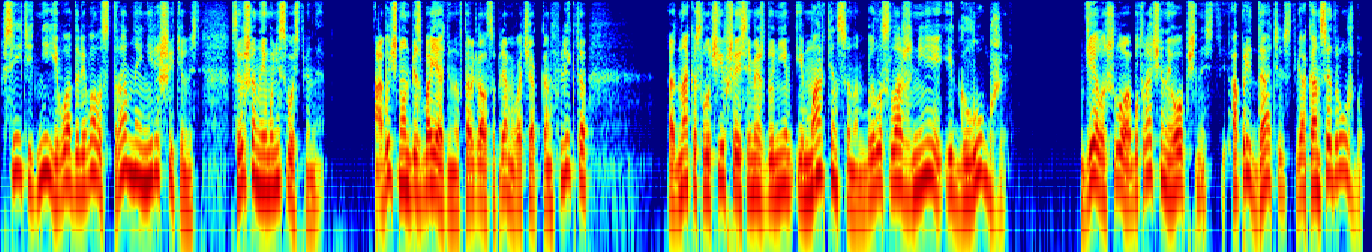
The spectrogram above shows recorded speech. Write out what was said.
Все эти дни его одолевала странная нерешительность, совершенно ему несвойственная. Обычно он безбоязненно вторгался прямо в очаг конфликта, однако случившееся между ним и Мартинсоном было сложнее и глубже. Дело шло об утраченной общности, о предательстве, о конце дружбы.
